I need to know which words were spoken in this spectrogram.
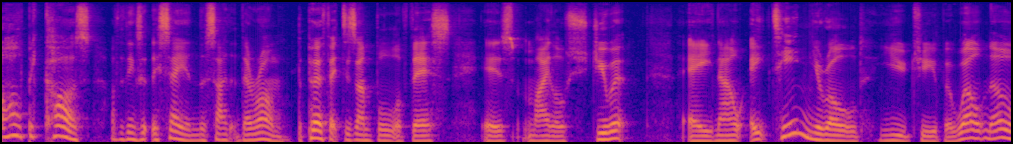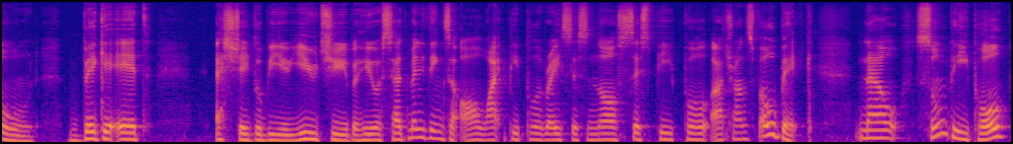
all because of the things that they say and the side that they're on. The perfect example of this is Milo Stewart, a now 18 year old YouTuber, well known, bigoted SJW YouTuber who has said many things that all white people are racist and all cis people are transphobic. Now, some people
